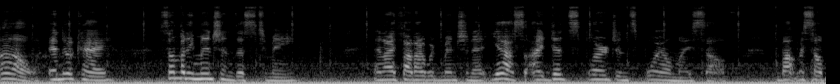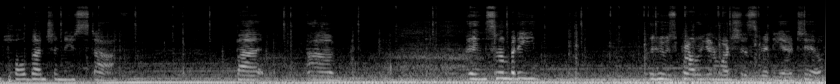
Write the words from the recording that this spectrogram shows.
Oh, and okay. Somebody mentioned this to me, and I thought I would mention it. Yes, I did splurge and spoil myself. Bought myself a whole bunch of new stuff. But, um, and somebody who's probably going to watch this video too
